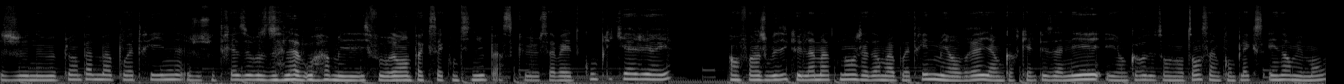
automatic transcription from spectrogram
Je ne me plains pas de ma poitrine. Je suis très heureuse de l'avoir, mais il faut vraiment pas que ça continue parce que ça va être compliqué à gérer. Enfin, je vous dis que là maintenant, j'adore ma poitrine, mais en vrai, il y a encore quelques années et encore de temps en temps, ça me complexe énormément.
